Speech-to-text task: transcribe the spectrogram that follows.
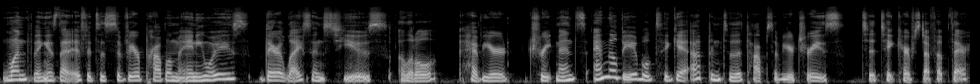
one thing is that if it's a severe problem anyways, they're licensed to use a little heavier treatments and they'll be able to get up into the tops of your trees to take care of stuff up there.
